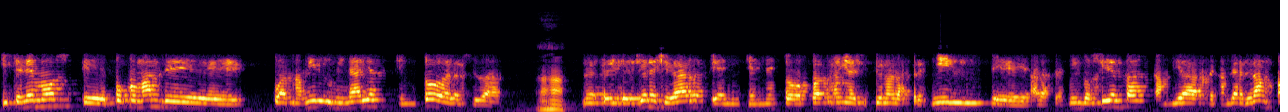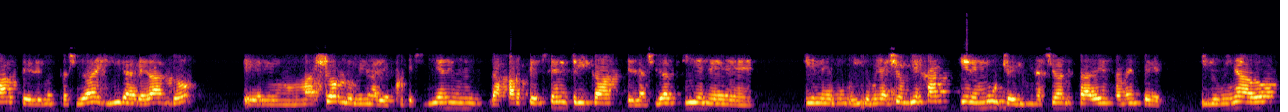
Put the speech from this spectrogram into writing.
Y tenemos eh, poco más de 4.000 luminarias en toda la ciudad. Nuestra intención es llegar en, en estos cuatro años de gestión a las 3.000 eh, a las 3.200, cambiar, cambiar gran parte de nuestra ciudad y ir agregando eh, mayor luminaria, porque si bien la parte céntrica de la ciudad tiene tiene iluminación vieja, tiene mucha iluminación, está densamente iluminado,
